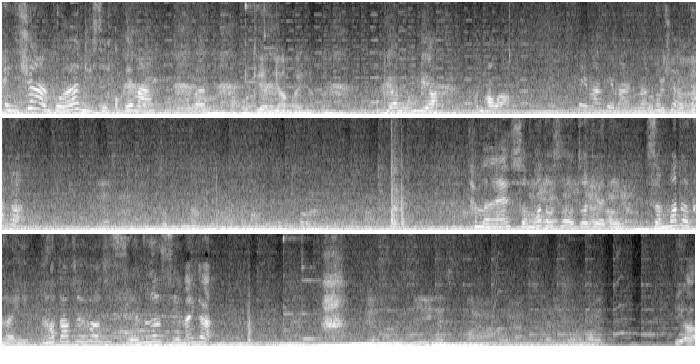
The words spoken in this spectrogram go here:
哎，去韩国旅行 OK 吗？我们 OK 啊，你安排，你安排。OK 啊，没问题啊，很好啊。可以吗？可以吗？你们不去我看看。做决定啊。什么都是我做决定，什么都可以，然后到最后就嫌这个嫌那个。第二，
